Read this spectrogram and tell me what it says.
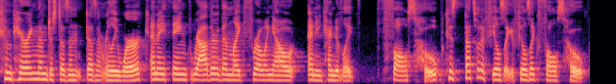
comparing them just doesn't doesn't really work. And I think rather than like throwing out any kind of like false hope, because that's what it feels like. It feels like false hope.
